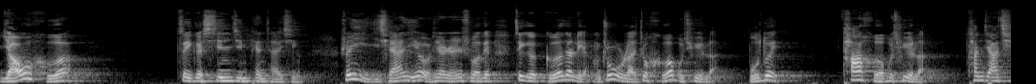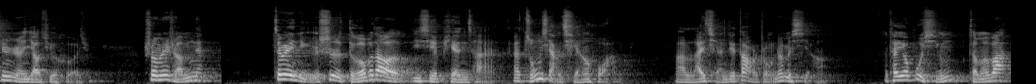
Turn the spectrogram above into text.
爻合。这个辛金偏财星，所以以前也有些人说的，这个隔着两柱了就合不去了，不对，他合不去了，他家亲人要去合去，说明什么呢？这位女士得不到一些偏财，她总想钱花，啊，来钱的道总这么想，她又不行怎么办？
